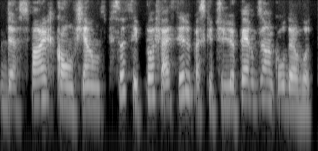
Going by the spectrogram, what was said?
de se faire confiance. Puis ça, c'est pas facile parce que tu l'as perdu en cours de route.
